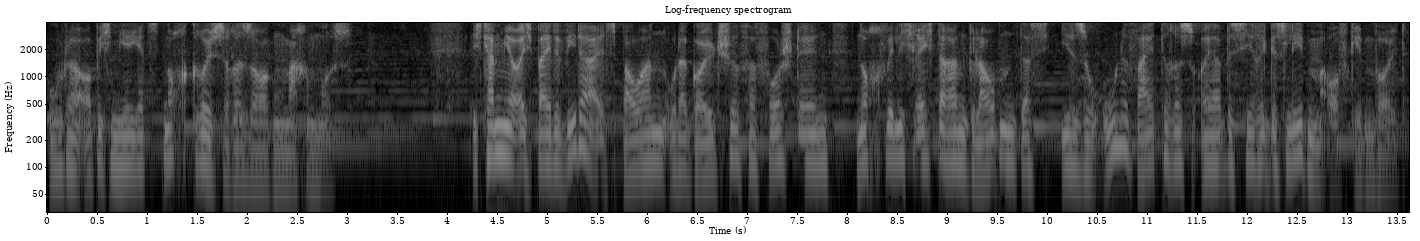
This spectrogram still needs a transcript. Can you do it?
oder ob ich mir jetzt noch größere Sorgen machen muss. Ich kann mir euch beide weder als Bauern oder Goldschürfer vorstellen, noch will ich recht daran glauben, dass ihr so ohne weiteres euer bisheriges Leben aufgeben wollt.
